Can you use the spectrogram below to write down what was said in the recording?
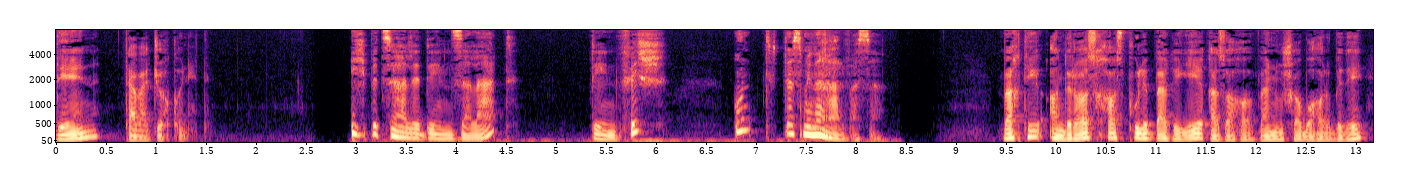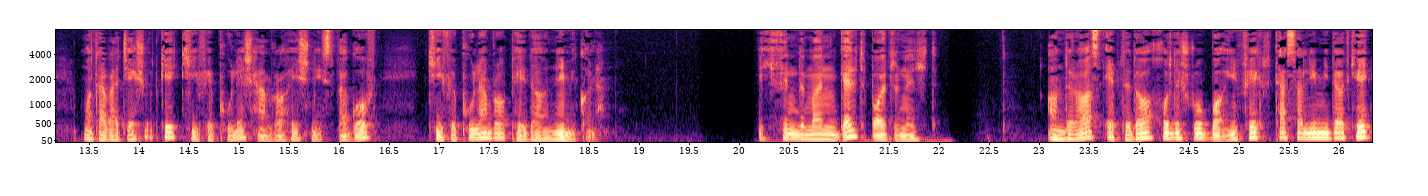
دن توجه کنید Ich bezahle den Salat, den Fisch und das Mineralwasser. وقتی آندراس خواست پول بقیه غذاها و نوشابه ها رو بده متوجه شد که کیف پولش همراهش نیست و گفت کیف پولم را پیدا نمی کنم. Ich finde meinen Geldbeutel nicht. آندراس ابتدا خودش رو با این فکر تسلی می‌داد که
